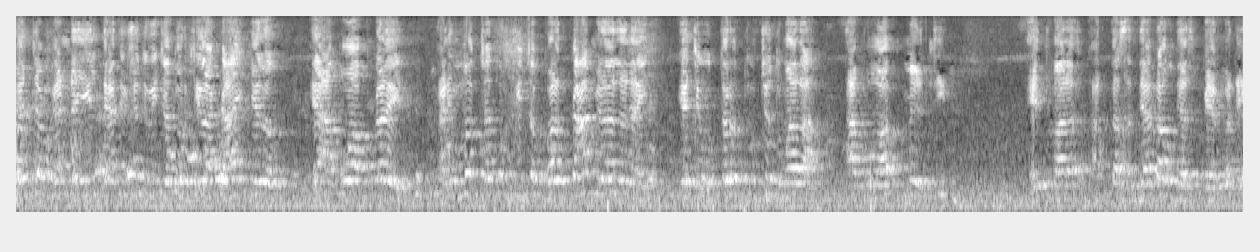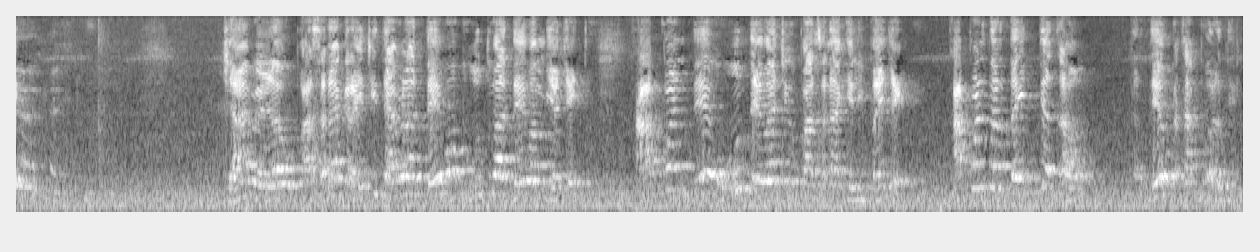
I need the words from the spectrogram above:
पंचमखंड येईल त्या दिवशी तुम्ही चतुर्थीला काय केलं हे आपोआप कळेल. आणि मग चतुर्थीचं फळ का मिळालं नाही याची उत्तर तुमचे तुम्हाला आपोआप मिळतील. हे तुम्हाला आता सध्या राहू द्या स्पेअरमध्ये. ज्या वेळेला उपासना करायची त्यावेळेला देव भूतवा देवम यजैत आपण देव होऊन देवाची उपासना केली पाहिजे. आपण जर दैत्यच आहोत तर देव कसा फळ देईल?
